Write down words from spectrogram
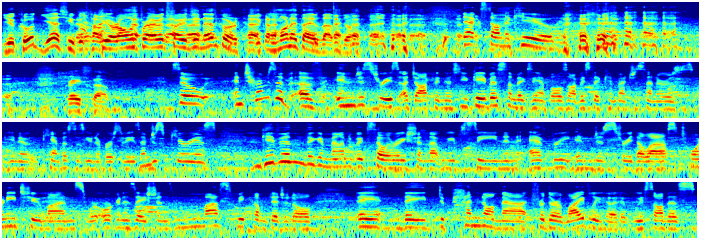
You could, yes, you could have your own private 5G network. You can monetize that, John. Next on the queue. Great stuff. So in terms of, of industries adopting this, you gave us some examples, obviously convention centers, you know, campuses, universities. I'm just curious, given the amount of acceleration that we've seen in every industry the last 22 months, where organizations must become digital, they, they depend on that for their livelihood. We saw this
